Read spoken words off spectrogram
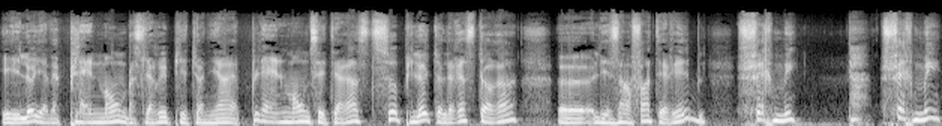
et là, il y avait plein de monde parce que la rue est piétonnière, plein de monde, ces terrasses, tout ça. Puis là, tu as le restaurant euh, Les Enfants Terribles fermé. Fermé.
